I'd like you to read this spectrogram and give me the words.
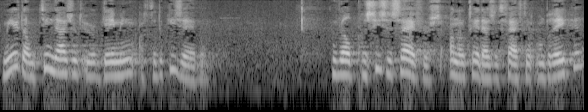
meer dan 10.000 uur gaming achter de kiezen hebben. Hoewel precieze cijfers anno 2015 ontbreken,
